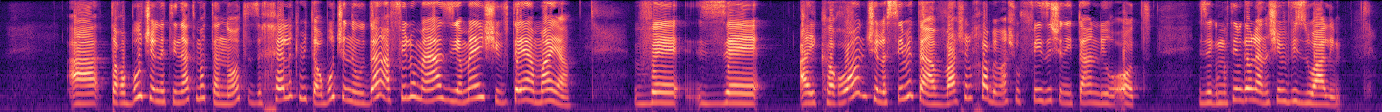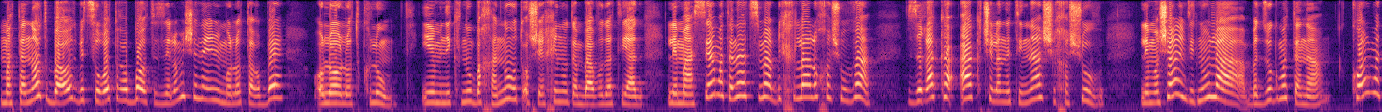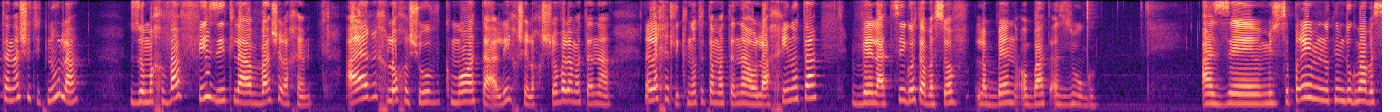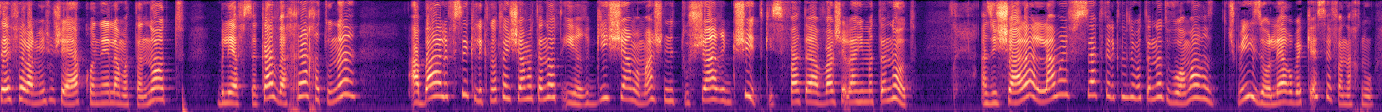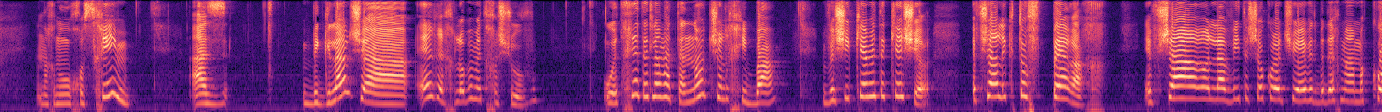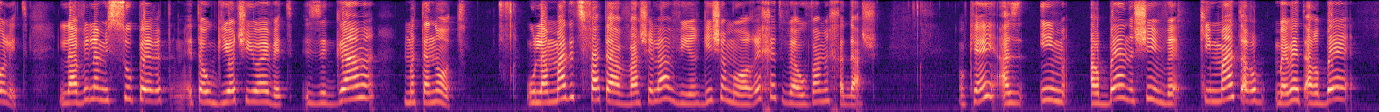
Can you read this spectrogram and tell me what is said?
התרבות של נתינת מתנות זה חלק מתרבות שנעודה אפילו מאז ימי שבטי המאיה. וזה העיקרון של לשים את האהבה שלך במשהו פיזי שניתן לראות. זה מתאים גם לאנשים ויזואליים. מתנות באות בצורות רבות, זה לא משנה אם הן עולות הרבה או לא עולות כלום. אם הם נקנו בחנות או שהכינו אותם בעבודת יד. למעשה המתנה עצמה בכלל לא חשובה. זה רק האקט של הנתינה שחשוב. למשל, אם תיתנו לבת זוג מתנה, כל מתנה שתיתנו לה, זו מחווה פיזית לאהבה שלכם. הערך לא חשוב כמו התהליך של לחשוב על המתנה, ללכת לקנות את המתנה או להכין אותה ולהציג אותה בסוף לבן או בת הזוג. אז uh, מספרים, נותנים דוגמה בספר על מישהו שהיה קונה לה מתנות בלי הפסקה ואחרי החתונה הבעל הפסיק לקנות לאישה מתנות, היא הרגישה ממש נטושה רגשית כי שפת האהבה שלה היא מתנות. אז היא שאלה, למה הפסקת לקנות לי מתנות? והוא אמר, תשמעי, זה עולה הרבה כסף, אנחנו, אנחנו חוסכים. אז בגלל שהערך לא באמת חשוב, הוא התחיל לתת לה מתנות של חיבה ושיקם את הקשר. אפשר לקטוף פרח, אפשר להביא את השוקולד שהיא אוהבת בדרך מהמכולת, להביא לה מסופר את, את העוגיות שהיא אוהבת. זה גם מתנות. הוא למד את שפת האהבה שלה והיא הרגישה מוערכת ואהובה מחדש. אוקיי? אז אם הרבה אנשים וכמעט, הר... באמת, הרבה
